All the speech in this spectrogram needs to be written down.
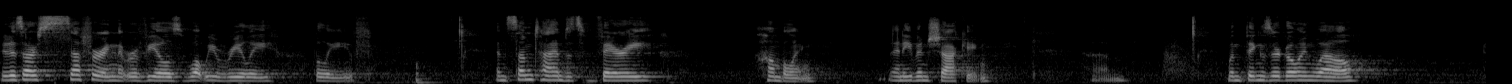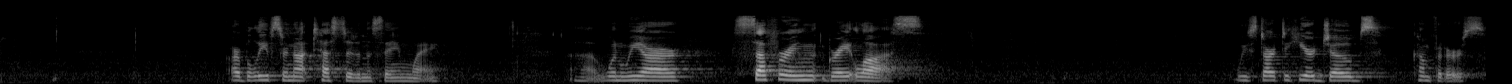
It is our suffering that reveals what we really believe. And sometimes it's very humbling and even shocking. Um, when things are going well, our beliefs are not tested in the same way. Uh, when we are suffering great loss, we start to hear Job's comforters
